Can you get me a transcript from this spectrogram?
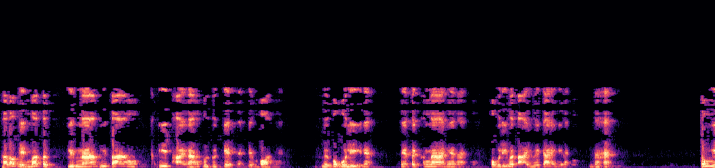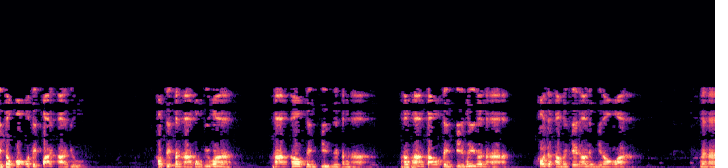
ถ้าเราเห็นว่าตึกริมน้ำที่สร้างที่ถ่ายหนัง007เนี่ยเจมบอลเนี่ย หรือโกโบริเนี่ยเนี่ยตึกข้างหน้าเนี่ยนะโกโบริมาตายอยู่ใกล้ๆนี่แหละนะฮะ ตรงนี้เจ้าของก็ติดป้ายขายอยู่ เขาติดปัญหาตรงที่ว่า ทางเข้าเป่งกีมีปัญหา ถ้าทางเข้าเป่งกีไม่มีปัญหา เขาจะทำเป็นเกสเฮาอย่างที่น้องว่า นะฮะ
